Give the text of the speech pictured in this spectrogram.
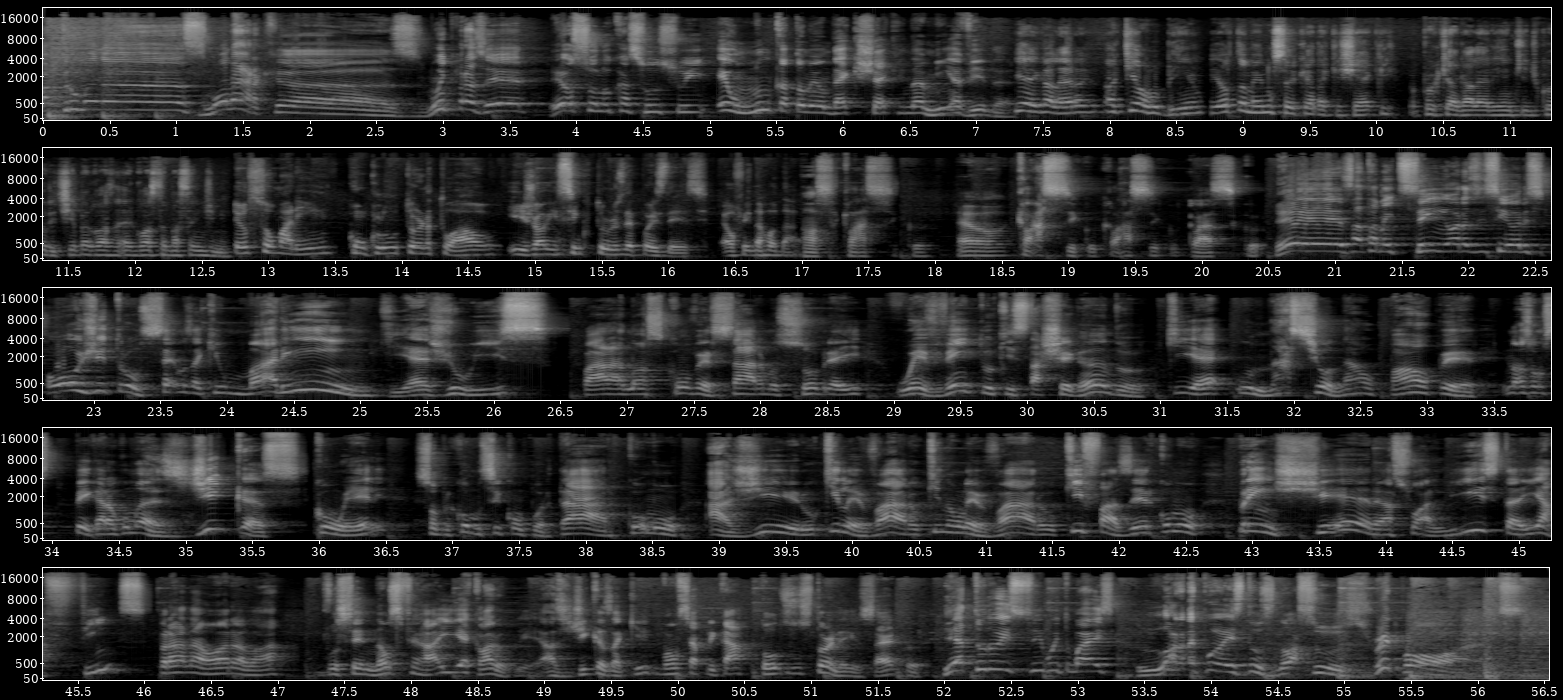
Quatro manas monarcas! Muito prazer, eu sou o Lucas Russo e eu nunca tomei um deck check na minha vida. E aí galera, aqui é o Rubinho. Eu também não sei o que é deck check, porque a galerinha aqui de Curitiba gosta, gosta bastante de mim. Eu sou o Marim, concluo o turno atual e jogo em cinco turnos depois desse. É o fim da rodada. Nossa, clássico. É o clássico, clássico, clássico. Exatamente, senhoras e senhores, hoje trouxemos aqui o Marim, que é juiz, para nós conversarmos sobre aí o evento que está chegando, que é o Nacional Pauper. E nós vamos pegar algumas dicas com ele sobre como se comportar, como agir, o que levar, o que não levar, o que fazer, como preencher a sua lista e afins para na hora lá você não se ferrar. E é claro, as dicas aqui vão se aplicar a todos os torneios, certo? E é tudo isso e muito mais logo depois dos nossos reports.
